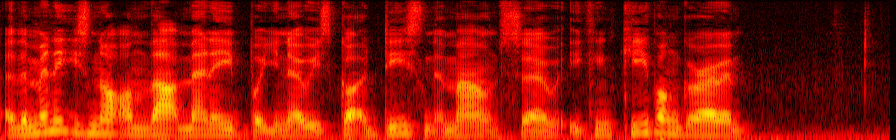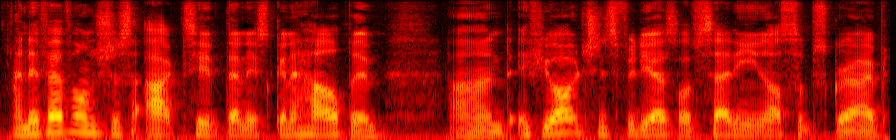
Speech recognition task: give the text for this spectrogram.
at the minute, he's not on that many, but you know he's got a decent amount, so he can keep on growing. And if everyone's just active, then it's going to help him. And if you're watching this video, as I've said, and you're not subscribed,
